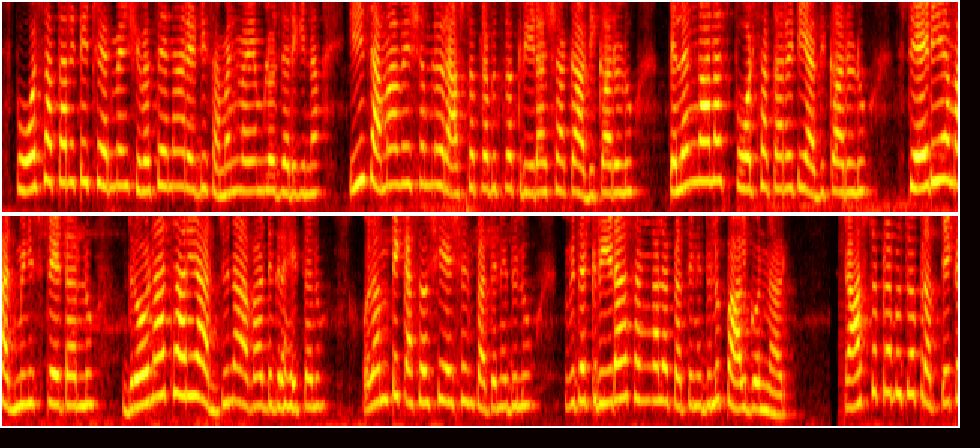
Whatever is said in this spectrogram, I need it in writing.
స్పోర్ట్స్ అథారిటీ చైర్మన్ శివసేనారెడ్డి సమన్వయంలో జరిగిన ఈ సమావేశంలో రాష్ట్ర ప్రభుత్వ క్రీడాశాఖ అధికారులు తెలంగాణ స్పోర్ట్స్ అథారిటీ అధికారులు స్టేడియం అడ్మినిస్ట్రేటర్లు ద్రోణాచార్య అర్జున అవార్డు గ్రహీతలు ఒలింపిక్ అసోసియేషన్ ప్రతినిధులు వివిధ క్రీడా సంఘాల ప్రతినిధులు పాల్గొన్నారు. రాష్ట్ర ప్రభుత్వ ప్రత్యేక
